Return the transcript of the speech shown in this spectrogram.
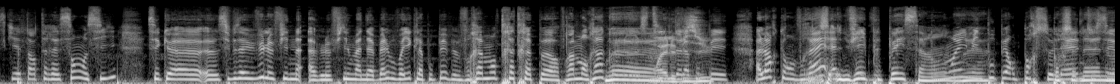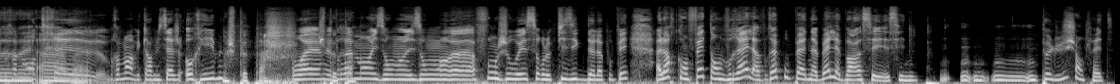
ce qui est intéressant aussi, c'est que euh, si vous avez vu le film, euh, le film Annabelle, vous voyez que la poupée fait vraiment très très peur, vraiment rien que Ouais. le style Ouais, le de la poupée. Alors qu'en vrai, C'est une vieille poupée, ça. Hein, Ouais, ouais. mais une poupée en porcelaine, Porcelaine, tu sais, ouais, vraiment ouais. Ah, très, ouais. euh, vraiment avec un visage horrible. Moi, je peux pas. Ouais, Je mais peux pas. vraiment, ils ont, ils ont euh, à fond joué sur le physique de la poupée. Alors qu'en fait, en vrai, la vraie poupée Annabelle, eh ben, c'est, c'est une, une- une peluche en fait.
